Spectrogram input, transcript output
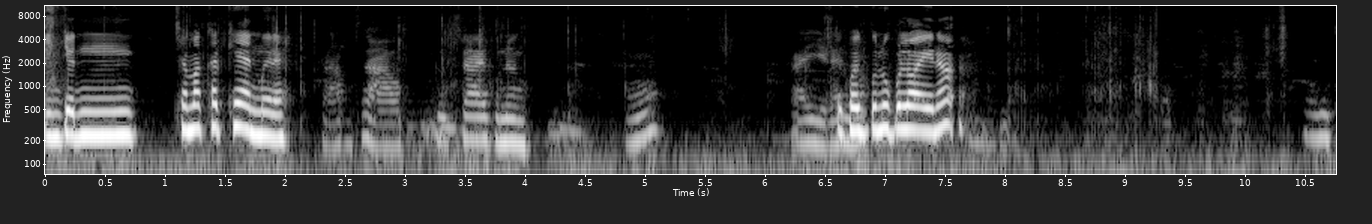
กินจนชะมักคัดแค้นมือน่ะสามสาวลูกชายคนหนึ่งโอ้ใครอยู่ได้แต่คนปลุกปลอยเนาะลูก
